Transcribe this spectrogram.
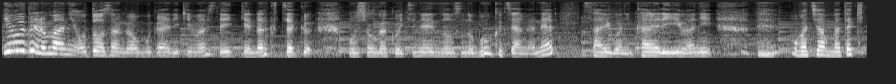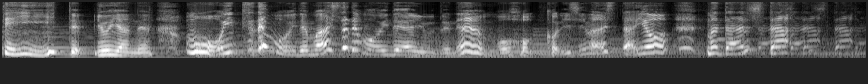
言うてる前にお父さんがお迎えに来まして、一件落着。もう小学校1年のその僕ちゃんがね、最後に帰り際に、え、おばちゃんまた来ていい？って言うやんねもういつでもおいで、も明日でもおいで、言うてね、もうほっこりしましたよ。また明日。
